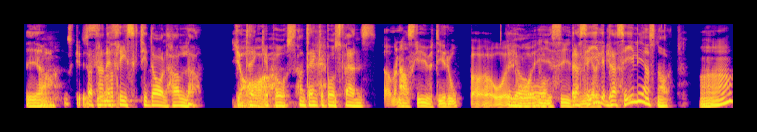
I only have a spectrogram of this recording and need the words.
Ja, Så att han är frisk till Dalhalla. ja, Tänker på oss. Han tänker på oss fans. ja, men han ska ju ut i Europa och, Ja. och i Sydamerika. Brasilien, Brasilien snart. Ja.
